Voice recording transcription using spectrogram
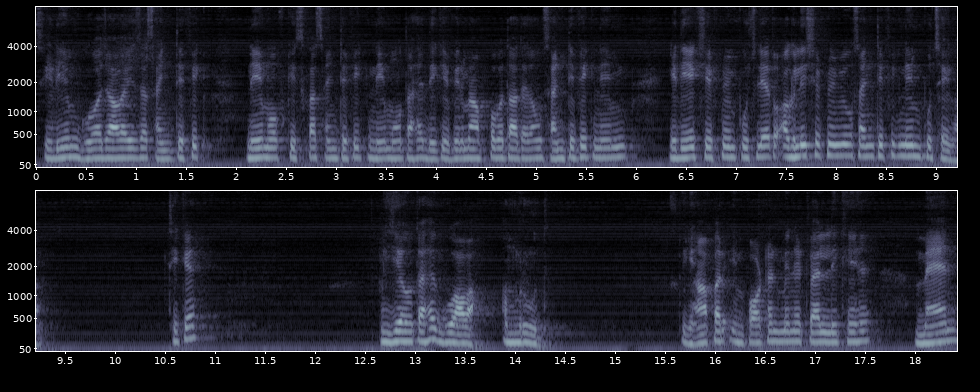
Psidium guajava is the scientific name of किसका साइंटिफिक नेम होता है? देखिए, फिर मैं आपको बता देता हूँ। साइंटिफिक नेम यदि एक शिफ्ट में पूछ लिया तो अगली शिफ्ट में भी वो साइंटिफिक नेम पूछेगा। ठीक है? ये होता है गुआवा अमरूद। तो यहाँ पर इंपॉर्टेंट मैंने ट्वेल्व लिखे हैं। मैन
